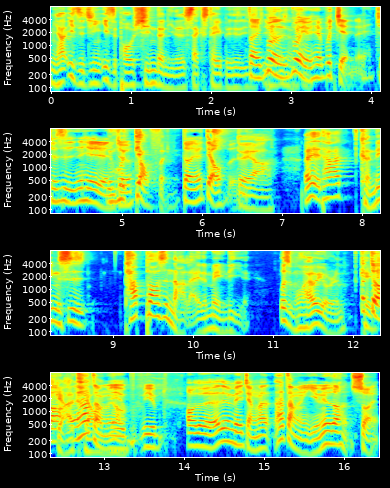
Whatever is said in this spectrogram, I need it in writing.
你要一直经营，一直 post 新的你的 sex tape，对，不能不能有一天不剪的，就是那些人会掉粉，对，会掉粉，对啊，而且他肯定是他不知道是哪来的魅力，为什么还会有人可以给他挑？他长得也也哦，对，他就没讲他，他长得也没有到很帅，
